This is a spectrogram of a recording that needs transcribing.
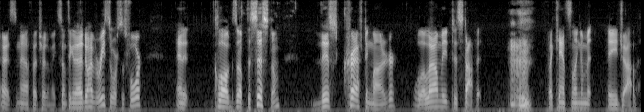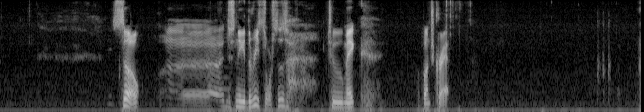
Alright, so now if I try to make something that I don't have the resources for, and it clogs up the system, this crafting monitor will allow me to stop it by canceling them at a job. So, uh, I just need the resources to make a bunch of crap.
